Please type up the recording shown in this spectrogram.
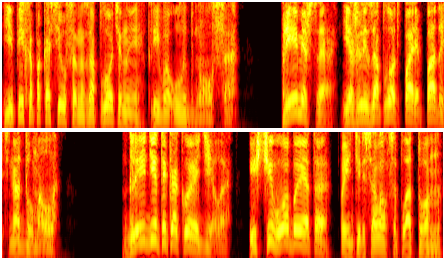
Епиха покосился на заплотины, криво улыбнулся. «Примешься, ежели заплот паря падать надумал?» «Гляди ты, какое дело! Из чего бы это?» — поинтересовался Платон.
